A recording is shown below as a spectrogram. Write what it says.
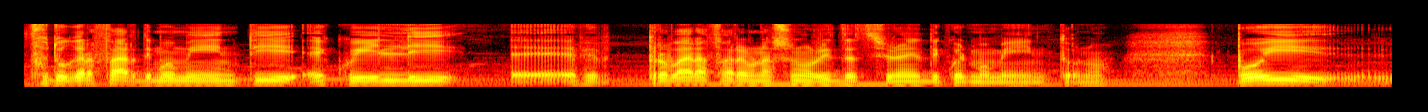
fotografare dei momenti e quelli eh, provare a fare una sonorizzazione di quel momento. No? Poi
